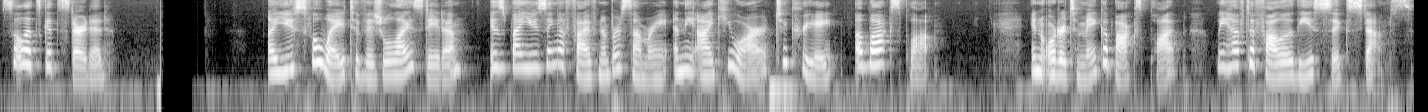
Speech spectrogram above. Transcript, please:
So let's get started. A useful way to visualize data is by using a five-number summary and the IQR to create a box plot. In order to make a box plot, we have to follow these six steps.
